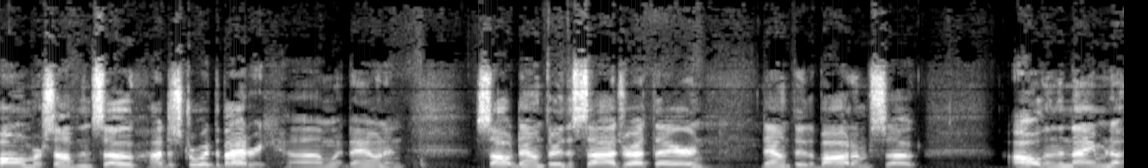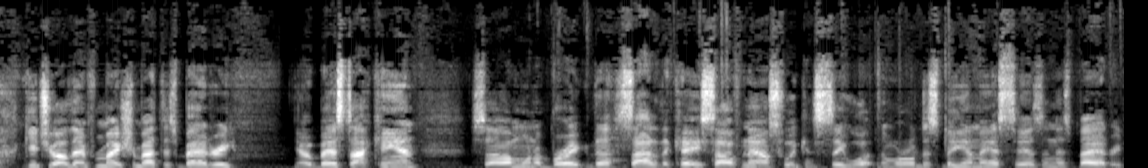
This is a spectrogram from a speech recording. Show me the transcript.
foam or something. So I destroyed the battery. Uh, went down and sawed down through the sides right there and down through the bottom. So all in the name to get you all the information about this battery, you know, best I can. So I'm gonna break the side of the case off now so we can see what in the world this BMS is in this battery.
